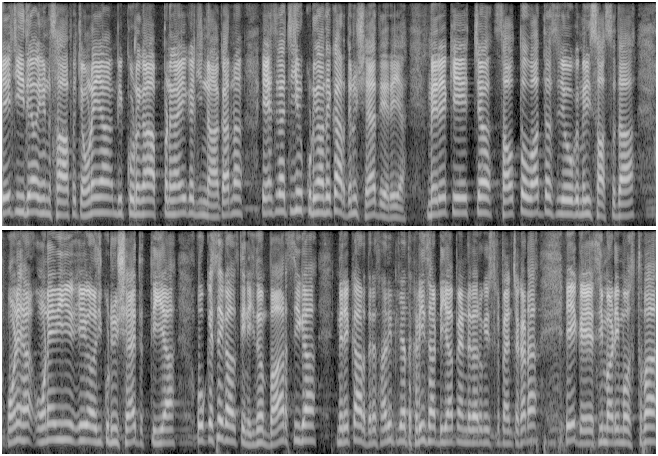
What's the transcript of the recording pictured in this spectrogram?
ਇਹ ਚੀਜ਼ ਦਾ ਅਸੀਂ ਇਨਸਾਫ ਚਾਹੁੰਦੇ ਆ ਵੀ ਕੁੜੀਆਂ ਆਪਣੀਆਂ ਇਹ ਜੀ ਨਾ ਕਰਨ। ਇਸ ਵਿੱਚ ਜੀ ਕੁੜੀਆਂ ਦੇ ਘਰ ਦੇ ਨੂੰ ਸ਼ਹਿ ਦੇ ਰਹੇ ਆ। ਮੇਰੇ ਕੇਸ 'ਚ ਸਭ ਤੋਂ ਵੱਧ ਸਹਿਯੋਗ ਮੇਰੀ ਸੱਸ ਦਾ। ਉਹਨੇ ਉਹਨੇ ਵੀ ਇਹ ਉਹਦੀ ਕੁੜੀ ਨੂੰ ਸ਼ਹਿ ਦਿੱਤੀ ਆ। ਉਹ ਕਿਸੇ ਗੱਲ 'ਤੇ ਨਹੀਂ, ਜਦੋਂ ਬਾਹਰ ਸੀਗਾ, ਮੇਰੇ ਘਰ ਦੇ ਨੇ ਸਾਰੀ ਪੰਚਾਇਤ ਖੜੀ ਸਾਡੀ ਆ, ਪਿੰਡ ਵਰਗੀ ਸਰਪੰਚ ਖੜਾ। ਇਹ ਗਏ ਸੀ ਮਾੜੀ ਮੁਸਤਫਾ।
